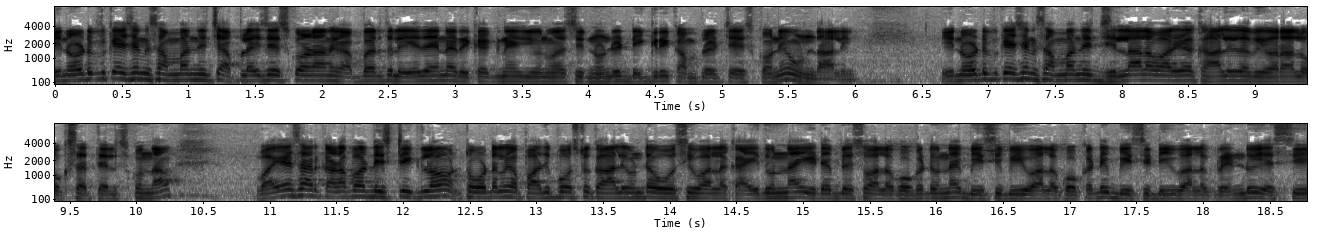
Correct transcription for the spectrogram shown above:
ఈ నోటిఫికేషన్కి సంబంధించి అప్లై చేసుకోవడానికి అభ్యర్థులు ఏదైనా రికగ్నైజ్ యూనివర్సిటీ నుండి డిగ్రీ కంప్లీట్ చేసుకొని ఉండాలి. ఈ నోటిఫికేషన్కి సంబంధించి జిల్లాల వారీగా ఖాళీల వివరాలు ఒకసారి తెలుసుకుందాం. వైఎస్ఆర్ కడప డిస్టిక్లో టోటల్గా పది పోస్టు ఖాళీ ఉంటే ఓసీ వాళ్ళకి ఐదు ఉన్నాయి ఈడబ్ల్యూఎస్ వాళ్ళకు ఒకటి ఉన్నాయి బీసీబీ వాళ్ళకు ఒకటి బీసీడీ వాళ్ళకు రెండు ఎస్సీ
